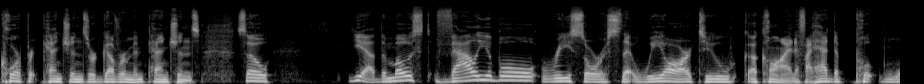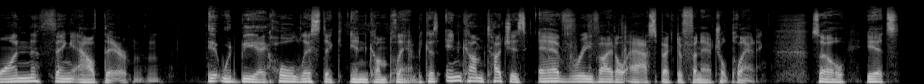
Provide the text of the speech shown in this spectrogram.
corporate pensions or government pensions. So, yeah, the most valuable resource that we are to a client, if I had to put one thing out there, mm-hmm. it would be a holistic income plan because income touches every vital aspect of financial planning. So it's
